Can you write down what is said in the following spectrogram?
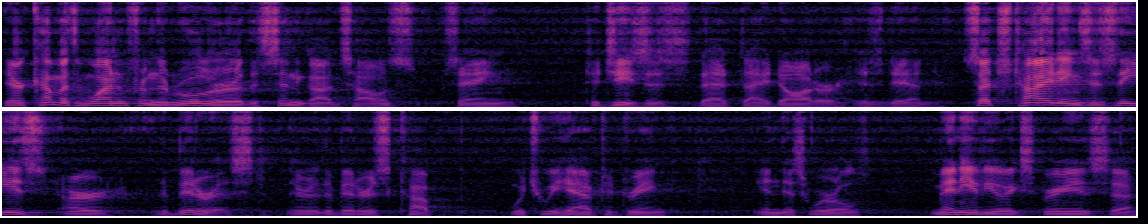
There cometh one from the ruler of the synagogue's house, saying to Jesus that thy daughter is dead. Such tidings as these are the bitterest. They're the bitterest cup which we have to drink in this world. Many of you have experienced the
